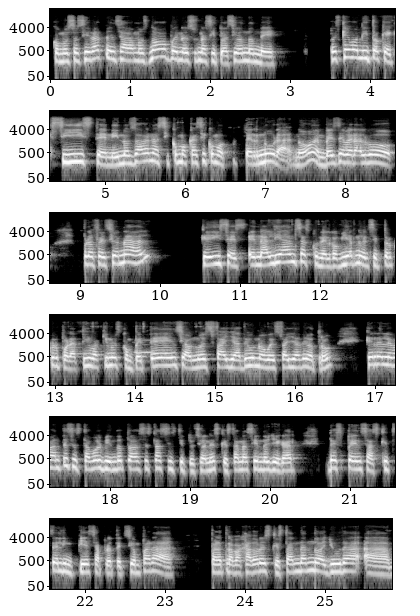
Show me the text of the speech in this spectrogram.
como sociedad pensábamos, no, bueno, es una situación donde, pues qué bonito que existen y nos daban así como casi como ternura, ¿no? En vez de ver algo profesional, que dices, en alianzas con el gobierno y el sector corporativo, aquí no es competencia o no es falla de uno o es falla de otro, qué relevante se está volviendo todas estas instituciones que están haciendo llegar despensas, kits de limpieza, protección para, para trabajadores que están dando ayuda a,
